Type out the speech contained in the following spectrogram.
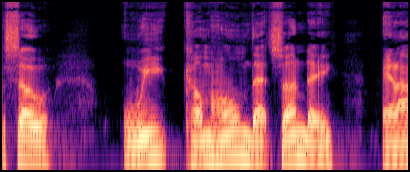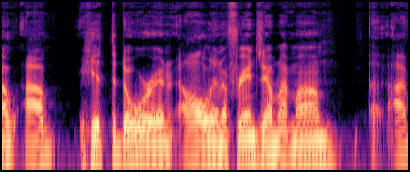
so we come home that Sunday and I, I hit the door and all in a frenzy. I'm like, mom, I,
